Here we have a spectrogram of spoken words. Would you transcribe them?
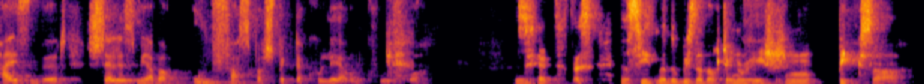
heißen wird. Stelle es mir aber unfassbar spektakulär und cool vor. Das, das, sieht man, du bist ja doch Generation Pixar.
